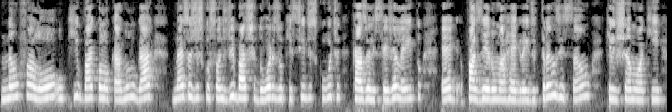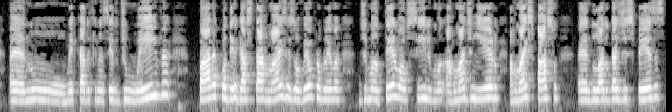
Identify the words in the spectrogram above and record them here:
não falou o que vai colocar no lugar nessas discussões de bastidores, o que se discute, caso ele seja eleito, é fazer uma regra de transição, que eles chamam aqui é, no mercado financeiro de um waiver, para poder gastar mais, resolver o problema de manter o auxílio, arrumar dinheiro, arrumar espaço é, do lado das despesas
